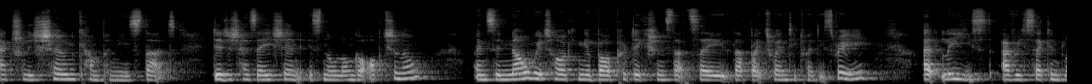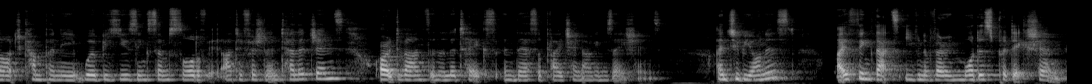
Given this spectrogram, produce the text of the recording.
actually shown companies that digitization is no longer optional. And so now we're talking about predictions that say that by 2023, at least every second large company will be using some sort of artificial intelligence or advanced analytics in their supply chain organizations. And to be honest, I think that's even a very modest prediction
